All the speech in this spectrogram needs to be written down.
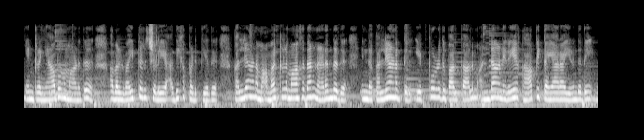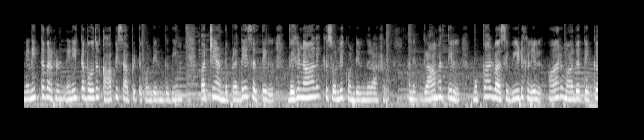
என்ற ஞாபகமானது அவள் வைத்தறிச்சலை அதிகப்படுத்தியது. கல்யாணம் அமர்க்கலமாக தான் நடந்தது. இந்த கல்யாணத்தில் எப்பொழுது பார்த்தாலும் அண்டா நிறைய காப்பி தயாராக இருந்ததே. நினைத்தவர்கள் நினைத்தபோது காப்பி சாப்பிட்டு கொண்டிருந்ததையும் பற்றி அந்த பிரதேசத்தில் வெகு நாளைக்கு சொல்லி கொண்டிருந்தார்கள். அந்த கிராமத்தில் முக்கால்வாசி வீடுகளில் ஆறு மாதத்திற்கு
